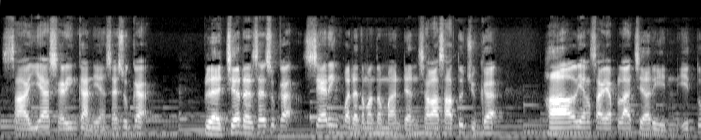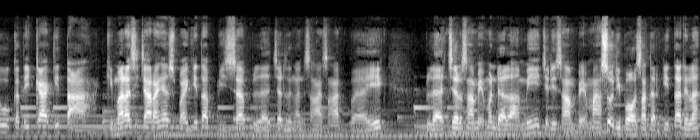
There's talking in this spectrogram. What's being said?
saya sharingkan ya. Saya suka belajar dan saya suka sharing pada teman-teman dan salah satu juga hal yang saya pelajarin itu ketika kita gimana sih caranya supaya kita bisa belajar dengan sangat-sangat baik belajar sampai mendalami jadi sampai masuk di bawah sadar kita adalah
